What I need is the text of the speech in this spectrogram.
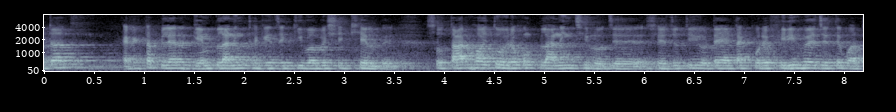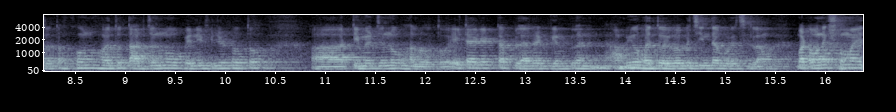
এটা এক একটা প্লেয়ারের গেম প্ল্যানিং থাকে যে কীভাবে সে খেলবে। সো তার হয়তো ওইরকম প্ল্যানিং ছিল যে সে যদি ওটা অ্যাটাক করে ফ্রি হয়ে যেতে পারতো, তখন হয়তো তার জন্য বেনিফিটেড হতো। টিমের জন্য ভালো। হতো এটা এক একটা প্লেয়ারের গেম প্ল্যান আমিও হয়তো ওইভাবে চিন্তা করেছিলাম বাট অনেক সময়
